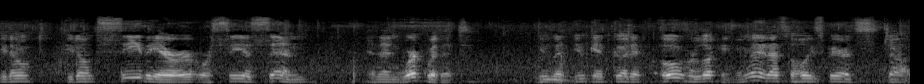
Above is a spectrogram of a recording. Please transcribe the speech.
You don't you don't see the error or see a sin and then work with it. You let you get good at overlooking. And really that's the Holy Spirit's job.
